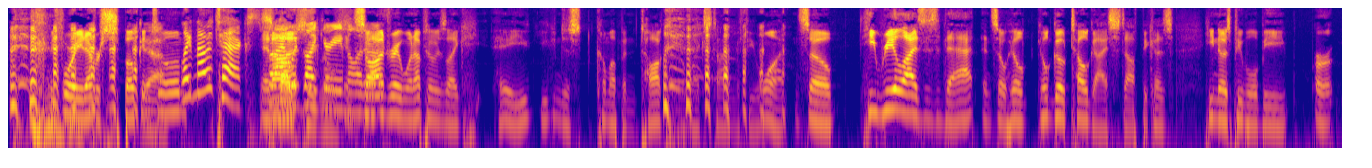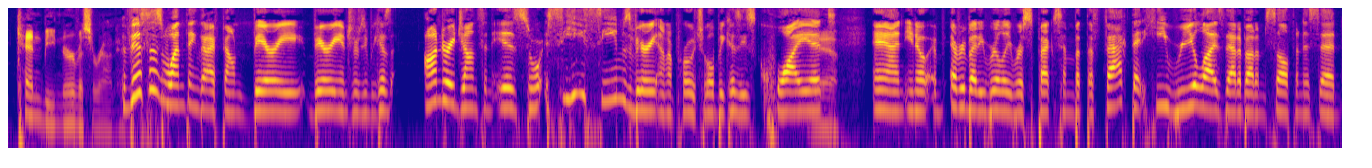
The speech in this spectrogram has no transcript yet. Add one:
before he'd ever spoken Yeah. to him. Like not a text, And but I I was- would like your email and so. Andre went up to him and was like, "Hey, you, you can just come up and talk to me next time if you want." And so he realizes that, and so he'll he'll go tell guys stuff because he knows people will be or can be nervous around him. This is one thing that I found very, very interesting because Andre Johnson is. He seems very unapproachable because he's quiet, Yeah. and you know everybody really respects him. But the fact that he realized that about himself and has said,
